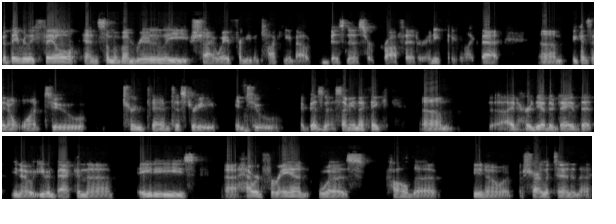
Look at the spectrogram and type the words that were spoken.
but they really fail, and some of them really shy away from even talking about business or profit or anything like that um, because they don't want to turn dentistry into a business. I mean, I think um, I'd heard the other day that you know even back in the '80s, uh, Howard Farran was called a you know a, a charlatan and a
